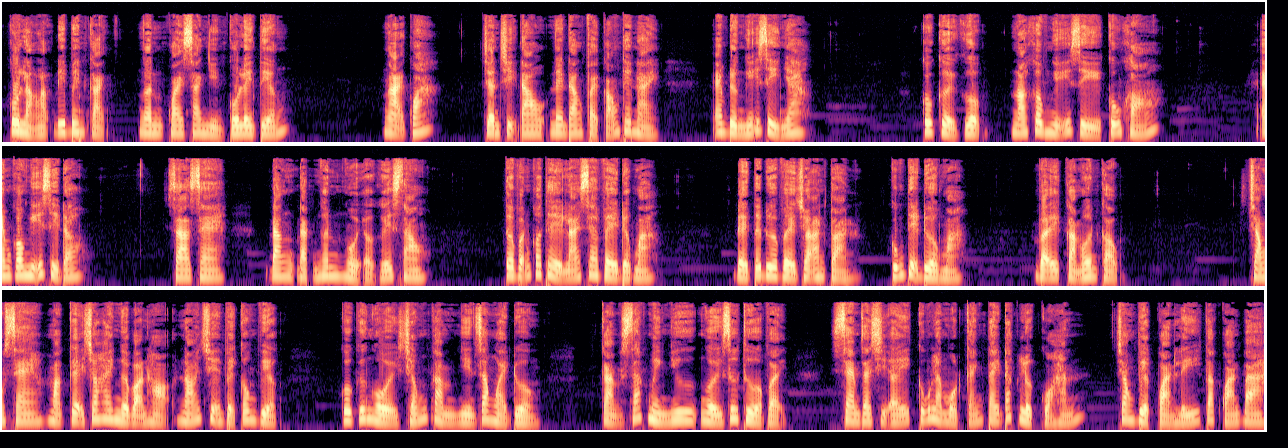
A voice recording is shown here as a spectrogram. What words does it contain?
Cô lặng lặng đi bên cạnh. Ngân quay sang nhìn cô lên tiếng. Ngại quá. Chân chị đau nên đang phải cõng thế này. Em đừng nghĩ gì nha. Cô cười gượng. Nói không nghĩ gì cũng khó. Em có nghĩ gì đâu. Ra xe. Đang đặt Ngân ngồi ở ghế sau. tớ vẫn có thể lái xe về được mà. Để tớ đưa về cho an toàn. Cũng tiện đường mà. Vậy cảm ơn cậu. Trong xe, mặc kệ cho hai người bọn họ nói chuyện về công việc. Cô cứ ngồi chống cằm nhìn ra ngoài đường. Cảm giác mình như người dư thừa vậy. Xem ra chị ấy cũng là một cánh tay đắc lực của hắn trong việc quản lý các quán bar.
